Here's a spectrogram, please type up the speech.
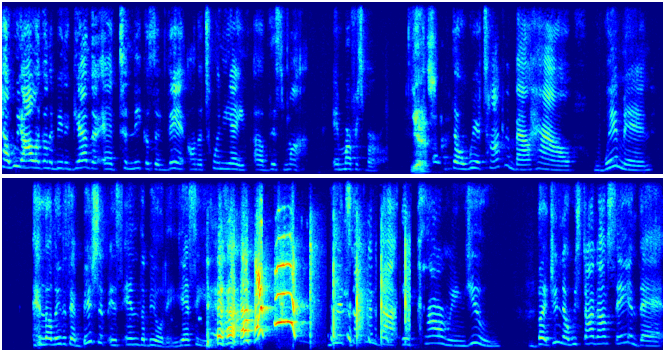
how we all are going to be together at Taneka's event on the 28th of this month in Murfreesboro. Yes. So we're talking about how women, and Lolita said Bishop is in the building. Yes, he is. we're talking about empowering you, but you know, we start off saying that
